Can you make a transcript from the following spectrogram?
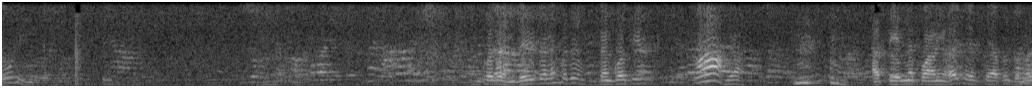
ઉડી ગયું સમજાયું તને બધું? આ તેલ પાણી હોય છે તે આપડે ગમે.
